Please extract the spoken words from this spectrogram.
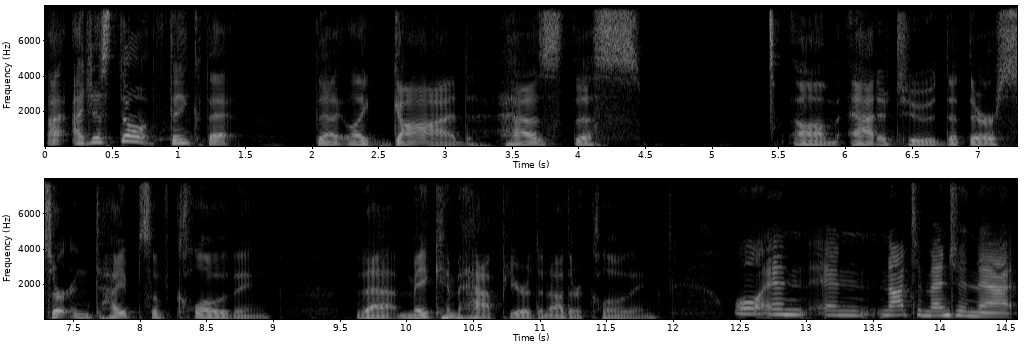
I, I just don't think that that like God has this um, attitude that there are certain types of clothing that make him happier than other clothing. Well, and and not to mention that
